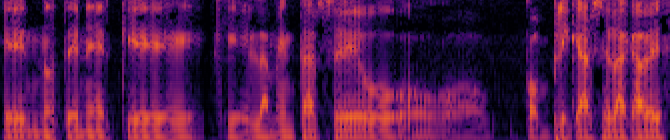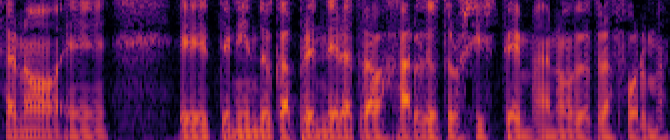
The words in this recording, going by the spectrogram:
eh, no tener que, lamentarse o, o complicarse la cabeza, ¿no? Eh, eh, teniendo que aprender a trabajar de otro sistema, ¿no? De otra forma.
